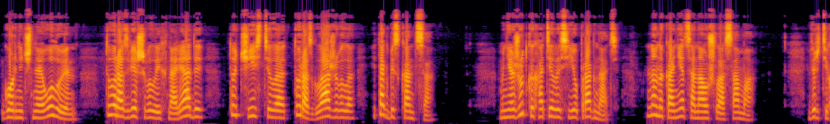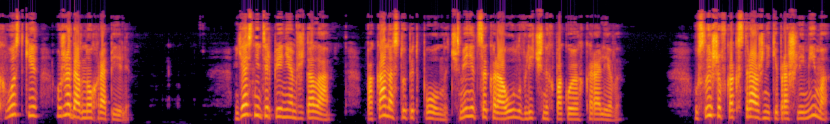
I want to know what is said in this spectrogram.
Горничная Олуэн то развешивала их наряды, то чистила, то разглаживала, и так без конца. Мне жутко хотелось ее прогнать, но, наконец, она ушла сама. Вертихвостки уже давно храпели. Я с нетерпением ждала, пока наступит полночь, сменится караул в личных покоях королевы. Услышав, как стражники прошли мимо,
